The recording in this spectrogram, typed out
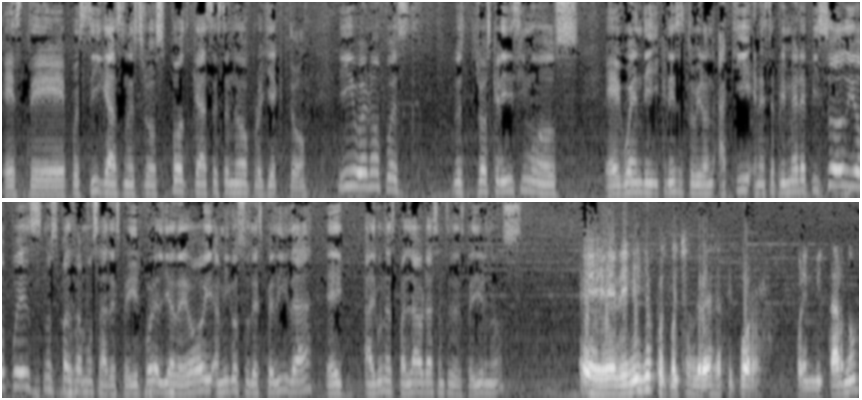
este pues sigas nuestros podcasts, este nuevo proyecto. Y bueno, pues nuestros queridísimos eh, Wendy y Chris estuvieron aquí en este primer episodio, pues nos pasamos a despedir por el día de hoy. Amigos, su despedida, eh, algunas palabras antes de despedirnos. Eh, de inicio, pues muchas gracias a ti por, por invitarnos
